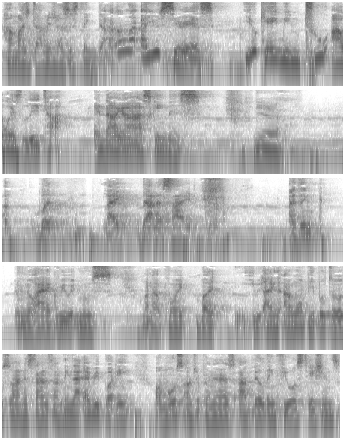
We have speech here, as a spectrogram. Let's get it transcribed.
how much damage has this thing done like, are you serious you came in two hours later and now you're asking this Yeah. but like that aside, I think you know I agree with Moos on that point. But I, I want people to also understand something that everybody or most entrepreneurs are building fuel stations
